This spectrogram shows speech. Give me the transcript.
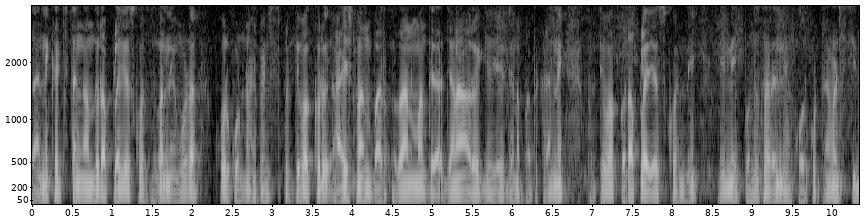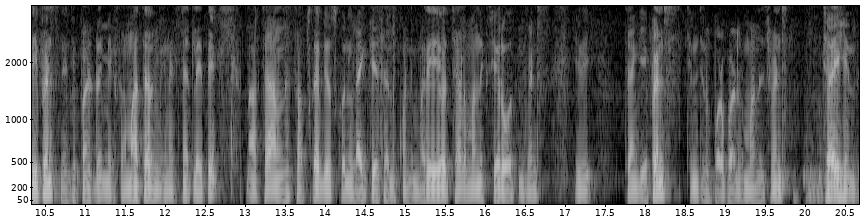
దాన్ని ఖచ్చితంగా అందరూ అప్లై చేసుకోవాల్సింది కూడా నేను కూడా కోరుకుంటున్నాను ఫ్రెండ్స్. ప్రతి ఒక్కరూ ఆయుష్మాన్ భారత్ ప్రధానమంత్రి జన ఆరోగ్య యోజన పథకాన్ని ప్రతి ఒక్కరూ అప్లై చేసుకొని దీన్ని పొందుతారని నేను కోరుకుంటున్నాను ఫ్రెండ్స్. ఇది ఫ్రెండ్స్ నేను చెప్పినట్టు మీకు సమాచారం మీకు నచ్చినట్లయితే నా ఛానల్ని సబ్స్క్రైబ్ చేసుకొని లైక్ చేశారనుకోండి మరీ చాలా మందికి షేర్ అవుతుంది ఫ్రెండ్స్. ఇది థ్యాంక్ యూ ఫ్రెండ్స్. చిన్న చిన్న పొరపాట్లు మేనేజ్మెంట్స్ ఫ్రెండ్స్. జై హింద్.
